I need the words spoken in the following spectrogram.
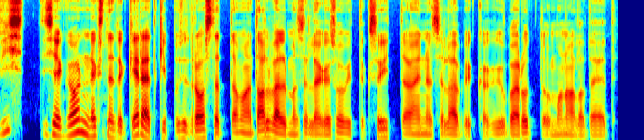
vist isegi on, eks need kered kippusid roostetama, talvel ma sellega soovitaks sõita, on ju, see läheb ikkagi jube ruttu manalateed.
